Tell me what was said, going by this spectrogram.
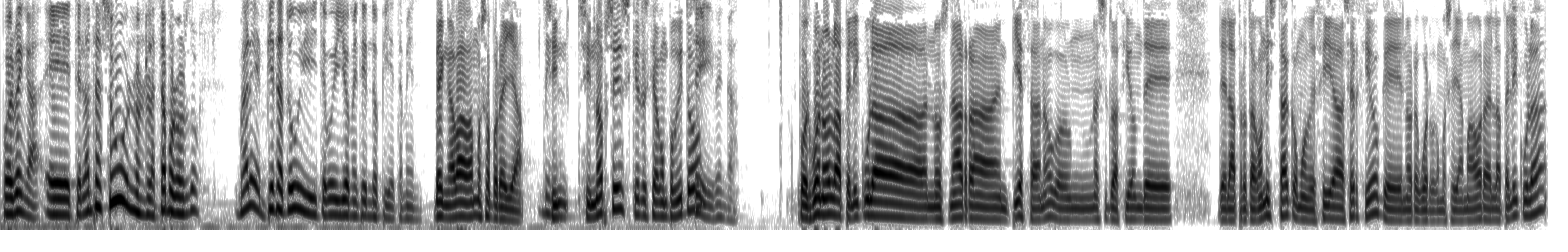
Pues venga, eh, ¿te lanzas tú o nos lanzamos los dos? Vale, empieza tú y te voy yo metiendo pie también. Venga, va, vamos a por ella. Sin- sinopsis, ¿quieres que haga un poquito? Sí, venga. Pues bueno, la película nos narra, empieza, ¿no? Con una situación de, de la protagonista, como decía Sergio, que no recuerdo cómo se llama ahora en la película.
